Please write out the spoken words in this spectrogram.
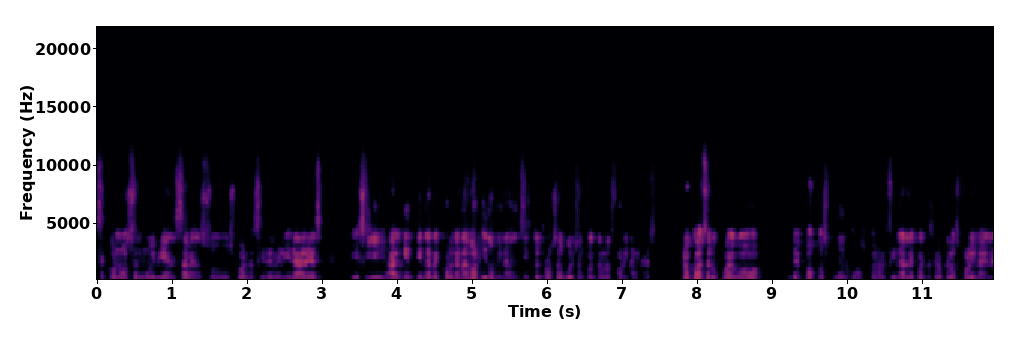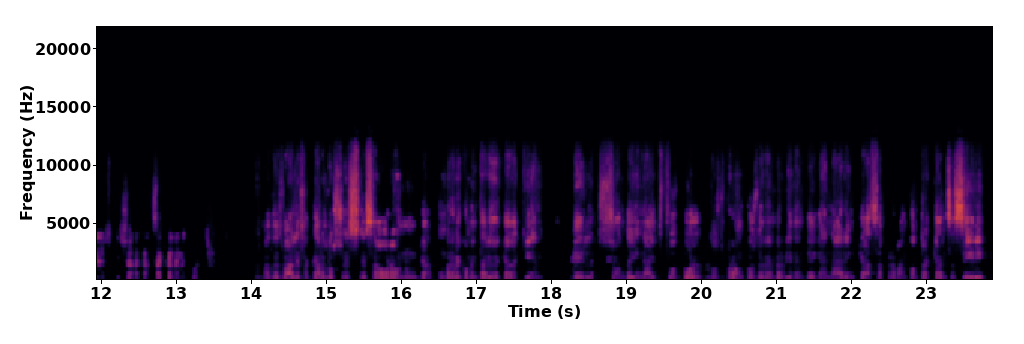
se conocen muy bien, saben sus fuerzas y debilidades. Y si alguien tiene récord ganador y dominado, insisto, es Russell Wilson contra los 49ers. Creo que va a ser un juego de pocos puntos, pero al final de cuentas creo que los 49ers y Shanahan sacan el encuentro. Pues más les vale sacarlos, es, es ahora o nunca. Un breve comentario de cada quien del Sunday Night Football. Los Broncos de Denver vienen de ganar en casa, pero van contra Kansas City.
